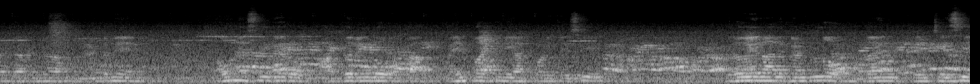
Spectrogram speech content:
ప్రకారంగా వెంటనే టౌన్ ఎస్పీ గారు ఆధ్వర్యంలో ఒక క్రైమ్ పార్టీని ఏర్పాటు చేసి ఇరవై నాలుగు గంటల్లో ముద్దాయిని క్రియేట్ చేసి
